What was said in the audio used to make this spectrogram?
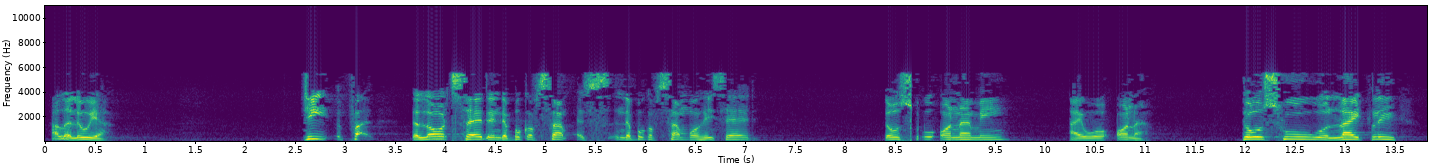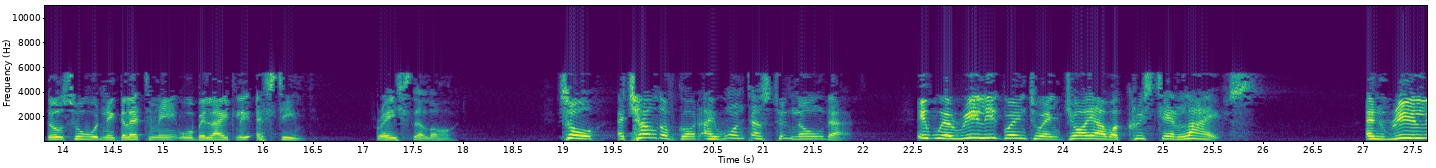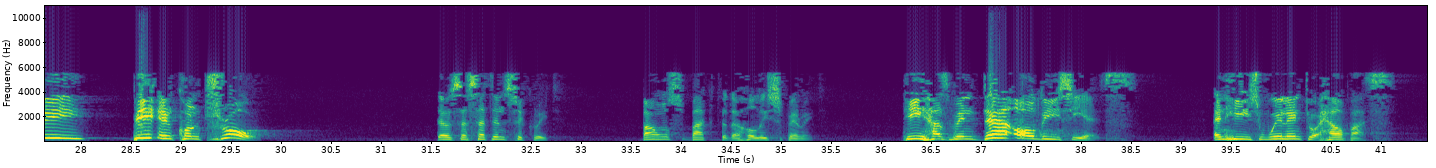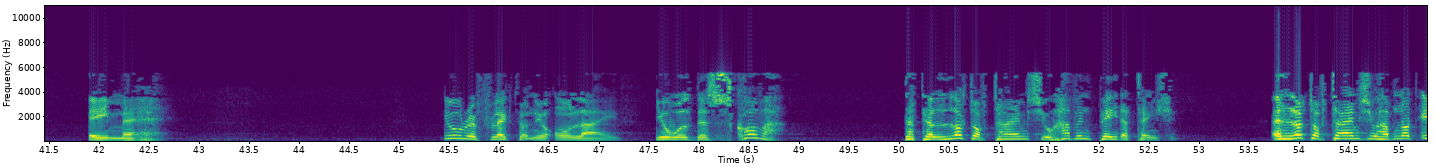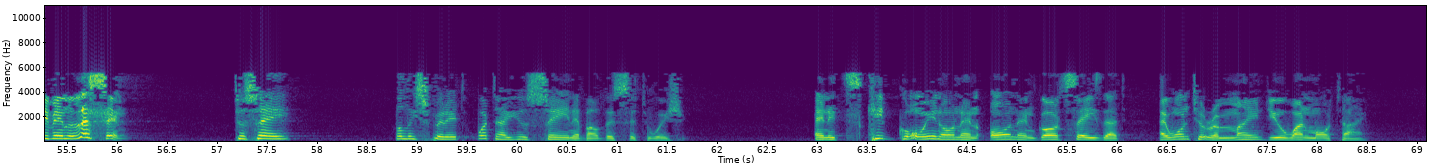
Hallelujah. the Lord said in the book of Sam, in the book of Samuel, He said, "Those who honor me, I will honor." Those who will lightly, those who would neglect me will be lightly esteemed. Praise the Lord. So, a child of God, I want us to know that if we're really going to enjoy our Christian lives and really be in control, there's a certain secret. Bounce back to the Holy Spirit. He has been there all these years and He is willing to help us. Amen. You reflect on your own life, you will discover that a lot of times you haven't paid attention. A lot of times you have not even listened to say, Holy Spirit, what are you saying about this situation? And it's keep going on and on and God says that I want to remind you one more time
